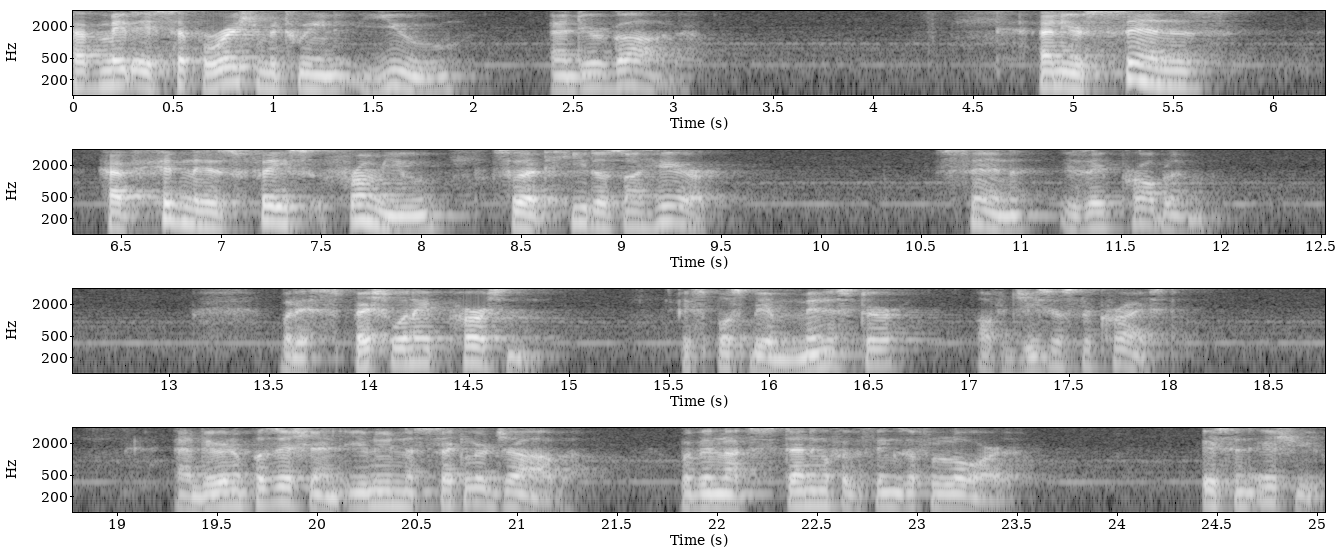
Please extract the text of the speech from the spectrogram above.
have made a separation between you and your God. And your sins have hidden his face from you so that he does not hear. Sin is a problem. But especially when a person is supposed to be a minister of Jesus the Christ, and they're in a position, even in a secular job, where they're not standing for the things of the Lord, it's an issue.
